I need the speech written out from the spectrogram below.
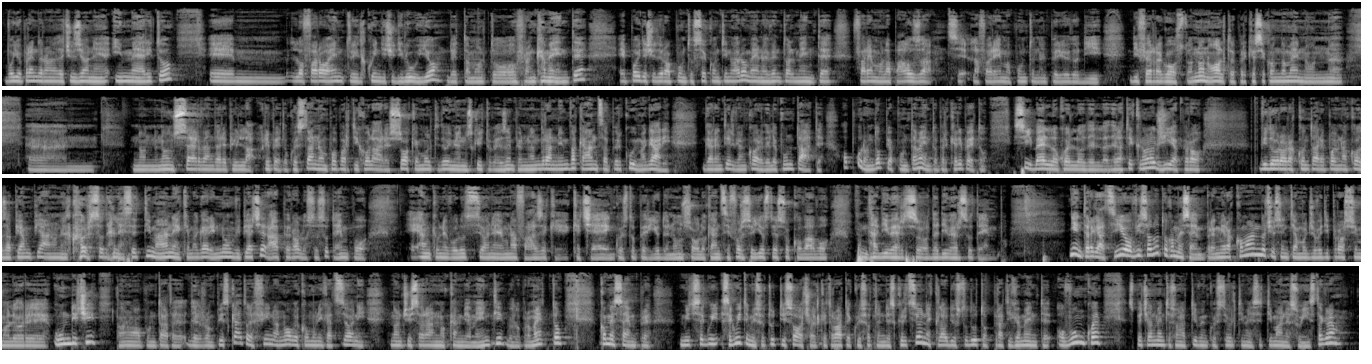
voglio prendere una decisione in merito e mh, lo farò entro il 15 di luglio, detta molto francamente, e poi deciderò appunto se continuare o meno, eventualmente faremo la pausa, se la faremo appunto nel periodo di, di Ferragosto, non oltre perché secondo me non... Eh, non, non, serve andare più in là. Ripeto, quest'anno è un po' particolare, so che molti di voi mi hanno scritto che ad esempio non andranno in vacanza, per cui magari garantirvi ancora delle puntate oppure un doppio appuntamento, perché ripeto, sì, bello quello del, della tecnologia, però vi dovrò raccontare poi una cosa pian piano nel corso delle settimane che magari non vi piacerà, però allo stesso tempo è anche un'evoluzione, una fase che, che, c'è in questo periodo e non solo, che anzi forse io stesso covavo da diverso, da diverso tempo. Niente ragazzi, io vi saluto come sempre, mi raccomando ci sentiamo giovedì prossimo alle ore 11 con una nuova puntata del Rompiscatole, fino a nuove comunicazioni non ci saranno cambiamenti, ve lo prometto. Come sempre Segui, seguitemi su tutti i social che trovate qui sotto in descrizione, Claudio Studuto praticamente ovunque, specialmente sono attivo in queste ultime settimane su Instagram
